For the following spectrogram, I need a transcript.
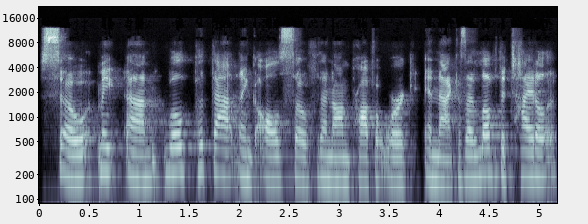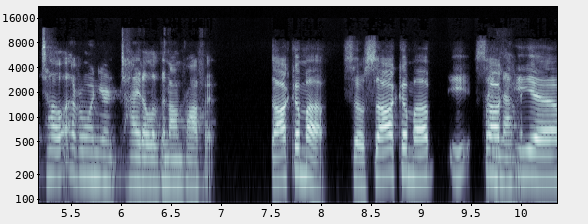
so make, um, we'll put that link also for the nonprofit work in that because I love the title. Tell everyone your title of the nonprofit. Sock them up. So sock them up, e- sockemup.org.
